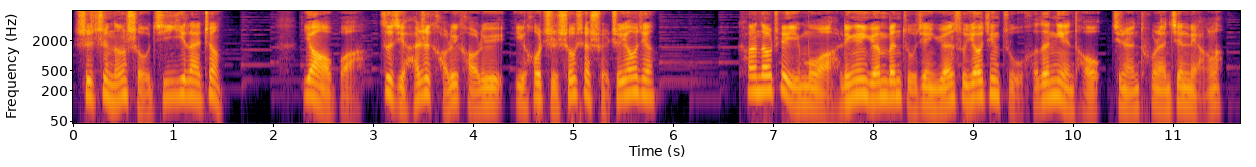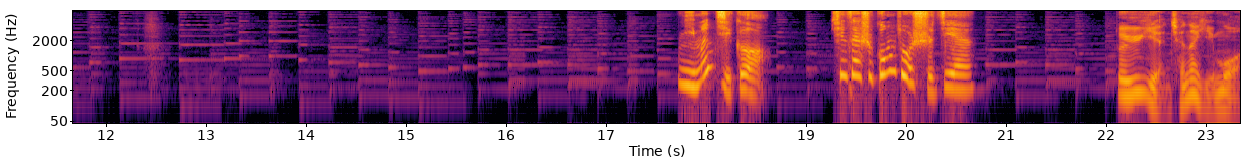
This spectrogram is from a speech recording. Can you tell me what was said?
是智能手机依赖症。要不啊，自己还是考虑考虑，以后只收下水之妖精。看到这一幕啊，林恩原本组建元素妖精组合的念头竟然突然间凉了。你们几个，现在是工作时间。对于眼前的一幕，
